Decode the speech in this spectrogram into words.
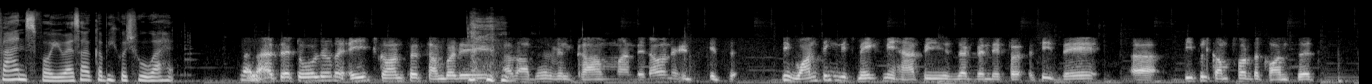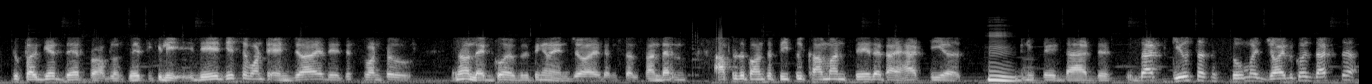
fans for you ऐसा कभी कुछ हुआ है well as i told you each concert somebody or other will come and you know it's it's see one thing which makes me happy is that when they see they uh, people come for the concert to forget their problems basically. They just want to enjoy they just want to you know let go everything and enjoy themselves. And then after the concert people come and say that i had tears. Hmm. When you played that this? That gives us so much joy because that's the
